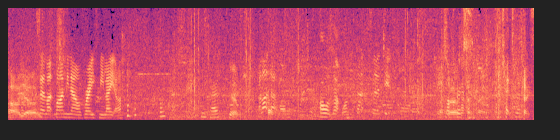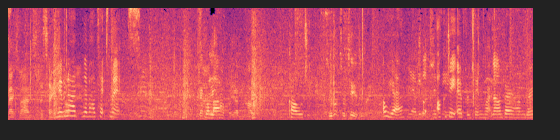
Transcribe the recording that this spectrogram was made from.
Oh, yeah. So like buy me now or grave me later. Okay, Yeah. I like that one. I want that one. That's a dip for That's My uh, Chris. Tex Mex. Tex Mex, man. The Tex Have you ever had, never had Tex Mex? My life. Cold. So we've got tortillas, haven't we? Oh yeah. Yeah, we got tortillas. I could eat everything right now. I'm very hungry.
